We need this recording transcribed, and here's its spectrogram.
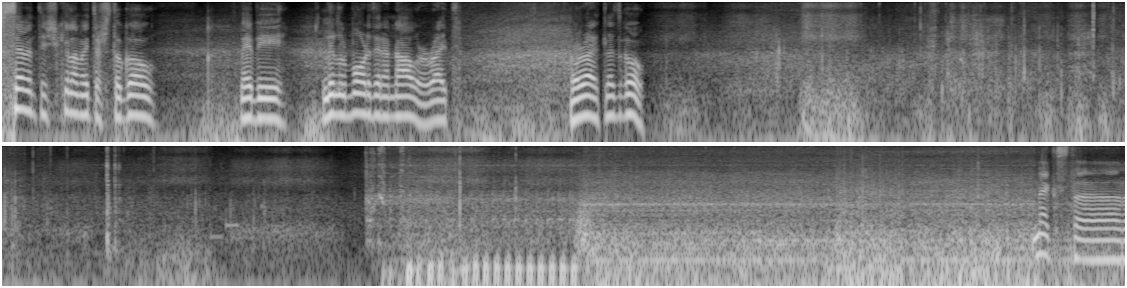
70. 70 kilometers to go. Maybe a little more than an hour, right? Alright, let's go. Next uh,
